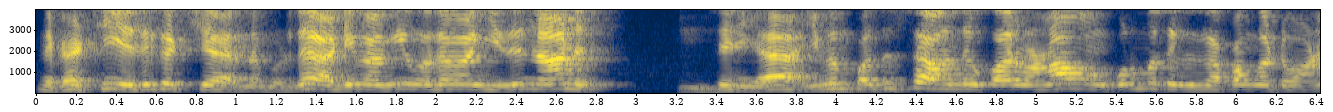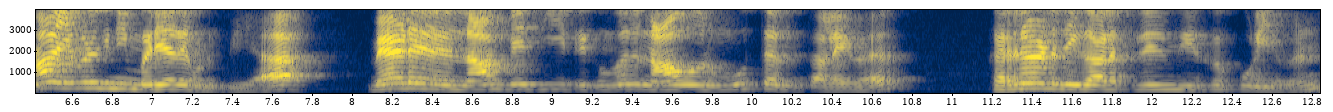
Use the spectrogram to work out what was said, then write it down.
இந்த கட்சி எதிர்க்கட்சியாக இருந்த பொழுது அடி வாங்கி உத வாங்கியது நான். சரியா? இவன் பதுசா வந்து உட்காருவானா? அவன் குடும்பத்துக்கு கப்பம் கட்டுவானா? இவனுக்கு நீ மரியாதை கொடுப்பியா? மேடையில் நான் பேசிக்கிட்டு இருக்கும்போது நான் ஒரு மூத்த தலைவர். கருணாநிதி காலத்திலிருந்து இருக்கக்கூடியவன்.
